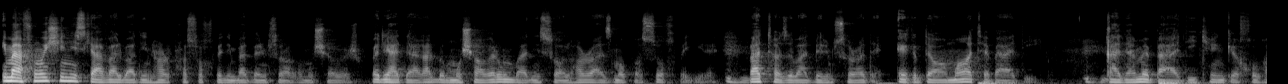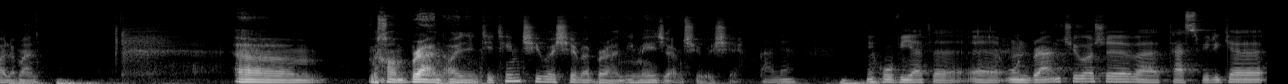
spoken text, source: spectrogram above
این مفهومش این نیست که اول باید اینها رو پاسخ بدیم بعد بریم سراغ مشاور. ولی حداقل به مشاورمون باید این سوالها رو از ما پاسخ بگیره. بعد تازه باید بریم سراغ اقدامات بعدی. قدم بعدی که اینکه خب حالا من می‌خوام برند آیدنتیتیم چی باشه و برند ایمیجم چی باشه بله این هویت اون برند چی باشه و تصویری که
